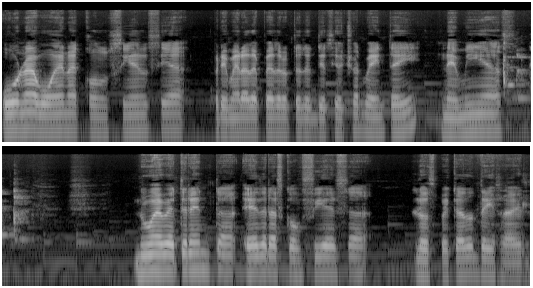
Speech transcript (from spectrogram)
una buena conciencia. Primera de Pedro 18 al 20 y Nehemías 9:30, Edras confiesa los pecados de Israel.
